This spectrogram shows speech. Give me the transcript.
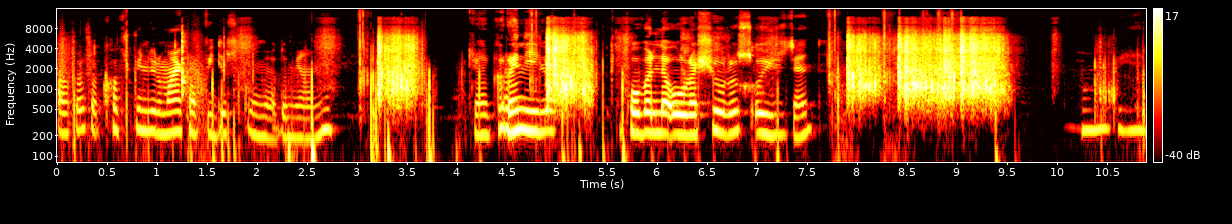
Arkadaşlar kaç gündür Minecraft videosu koymuyordum yani. Çünkü Granny ile Power ile uğraşıyoruz o yüzden. Abi.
